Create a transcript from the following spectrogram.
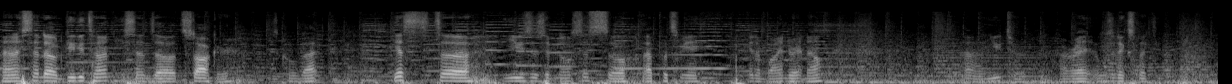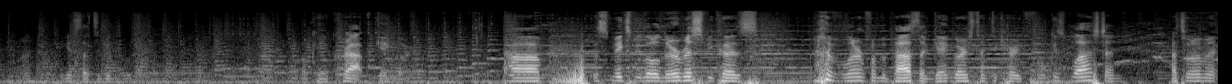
And I send out Gigaton, he sends out Stalker. It's Crobat. Yes, uh, he uses Hypnosis, so that puts me in a bind right now. Uh, U-turn. Alright, I wasn't expecting uh, I guess that's a good move. Okay, crap, Gengar. Um, this makes me a little nervous because I've learned from the past that Gengars tend to carry Focus Blast, and that's what I'm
